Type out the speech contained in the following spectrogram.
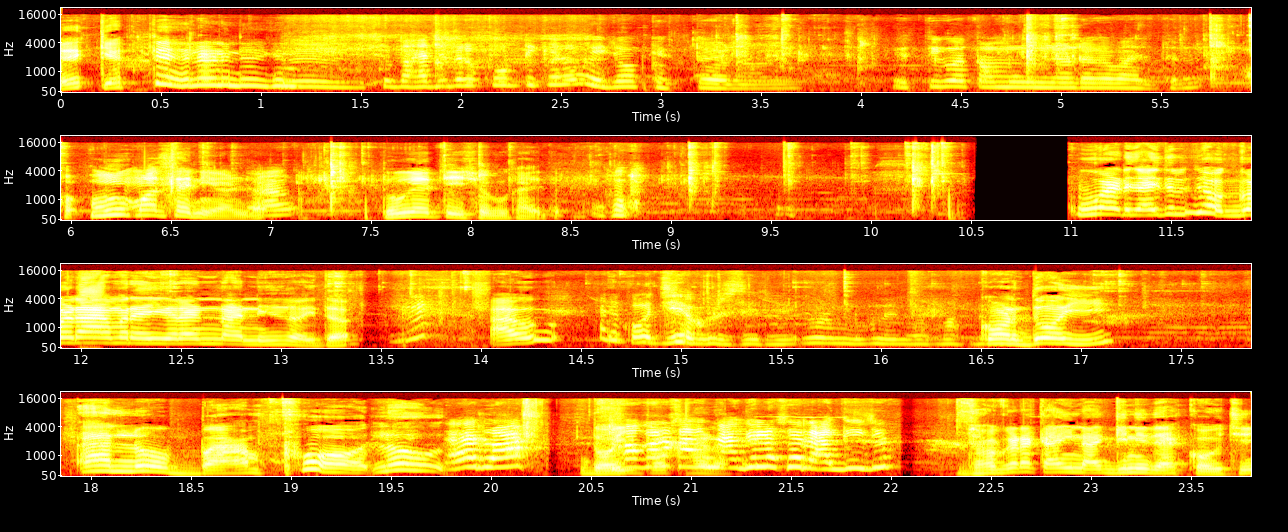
ଏ କେତେ ହେଲାଣି ସେ ଭାଜିଦେଲେ କୋଉଠି ଟିକେ ଏ କେତେ ହେଲାଣି ଏତିକ ତମ ଉନ୍ନଟାକେ ଭାଜିଦେଲେ ମୁଁ ମତେ ନି ଅଣ୍ଡା ତୁ ଏତିକି ସବୁ ଖାଇଦେବୁ କୁଆଡ଼େ ଯାଇଥିଲୁ ଝଗଡ଼ା ଆମର ହେଇଗଲାଣି ନାନୀ ସହିତ ଆଉ କ'ଣ ଦହି ଆଲୋ ବାମ୍ଫ ଲୋ ଦହି ଝଗଡ଼ା କାହିଁ ନାଗିନି ଦେଖ କହୁଛି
